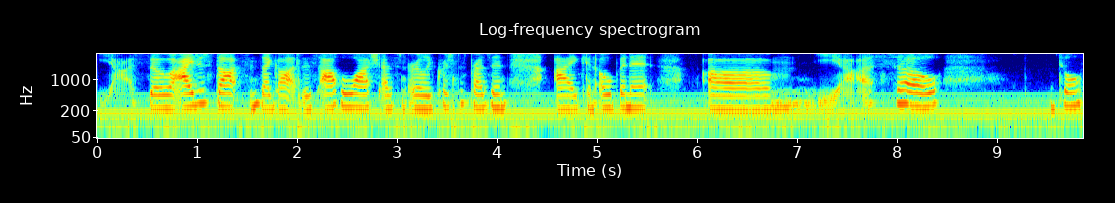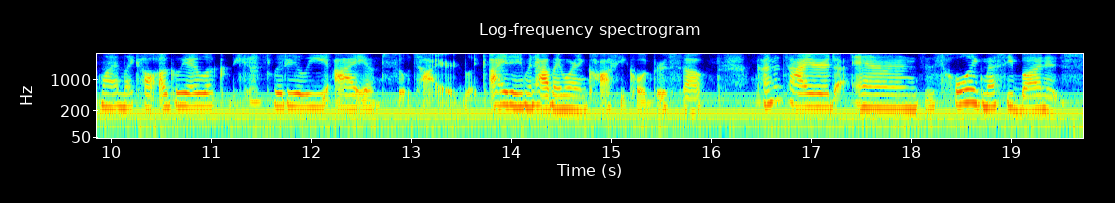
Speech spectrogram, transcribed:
yeah so i just thought since i got this apple watch as an early christmas present i can open it. Um yeah so don't mind like how ugly i look because literally i am so tired. Like i didn't even have my morning coffee cold brew so i'm kind of tired and this whole like messy bun is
